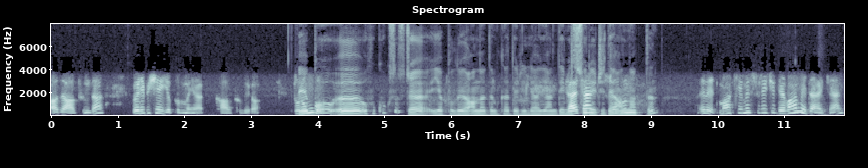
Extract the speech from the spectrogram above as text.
adı altında böyle bir şey yapılmaya kalkılıyor. Durum e, bu. bu. E, hukuksuzca yapılıyor anladığım kadarıyla. Yani demin Zaten süreci de sorun, anlattın. Evet mahkeme süreci devam ederken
